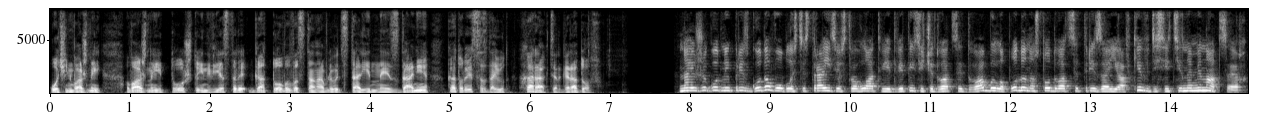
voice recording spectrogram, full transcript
очень важны. Важно и то, что инвесторы готовы восстанавливать старинные здания, которые создают характер городов. На ежегодный приз года в области строительства в Латвии 2022 было подано 123 заявки в 10 номинациях.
